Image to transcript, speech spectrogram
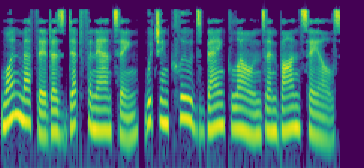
One method is debt financing, which includes bank loans and bond sales.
